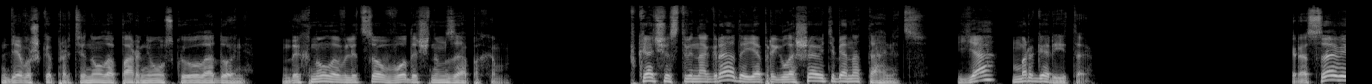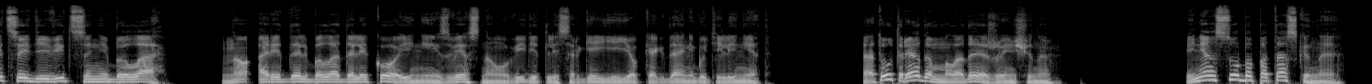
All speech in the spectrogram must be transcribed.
Девушка протянула парню узкую ладонь, дыхнула в лицо водочным запахом. В качестве награды я приглашаю тебя на танец. Я Маргарита. Красавицей девица не была, но Аридель была далеко, и неизвестно, увидит ли Сергей ее когда-нибудь или нет. А тут рядом молодая женщина. И не особо потасканная,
